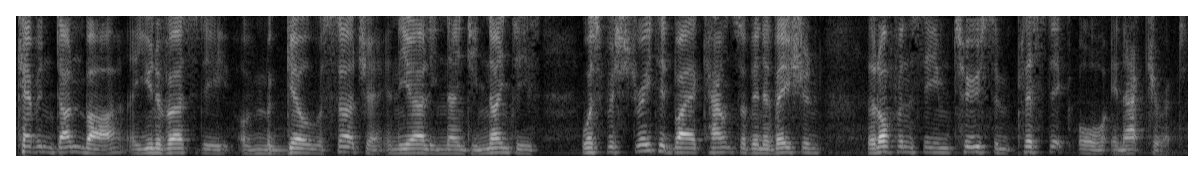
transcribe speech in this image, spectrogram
Kevin Dunbar, a University of McGill researcher in the early 1990s, was frustrated by accounts of innovation that often seemed too simplistic or inaccurate.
